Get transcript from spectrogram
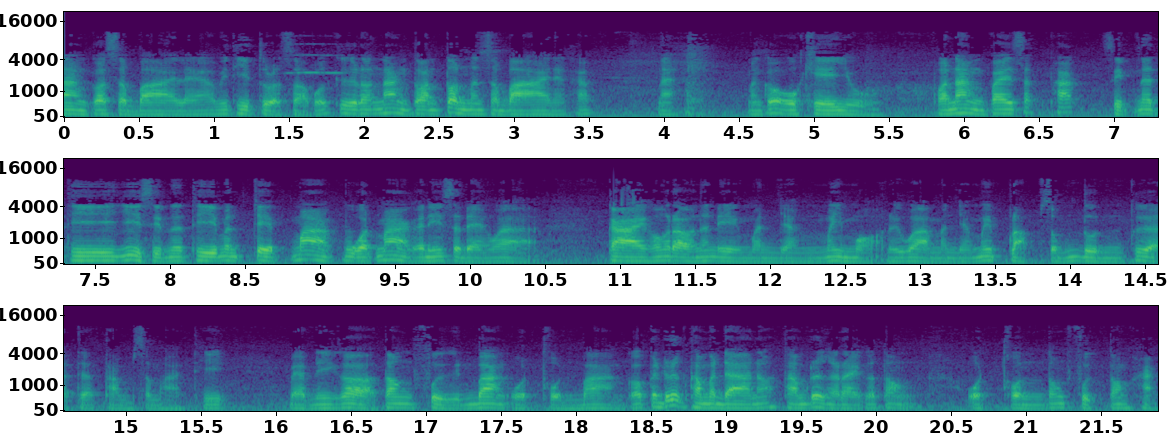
นั่งก็สบายแล้ว วิธีตรวจสอบก็คือเรานั่งตอนต้นมันสบายนะครับนะมันก็โอเคอยู่ พอนั่งไปสักพัก 10 นาที 20 นาทีมันเจ็บมากปวดมาก อันนี้แสดงว่ากายของเรานั่นเองมันยังไม่เหมาะหรือว่ามันยังไม่ปรับสมดุลเพื่อจะทำสมาธิ แบบนี้ก็ต้องฝืนบ้างอดทนบ้าง ก็เป็นเรื่องธรรมดาเนาะทำเรื่องอะไรก็ต้องอดทนต้องฝึกต้องหัด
